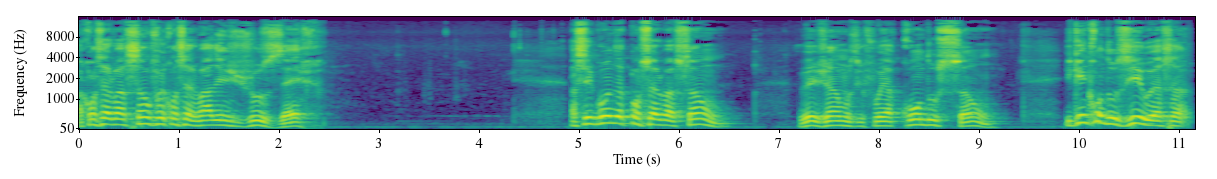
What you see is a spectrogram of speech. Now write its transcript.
A conservação foi conservada em José. A segunda conservação, vejamos que foi a condução. E quem conduziu essa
